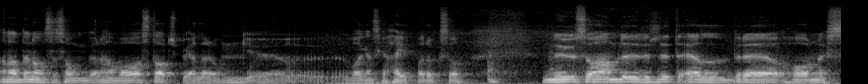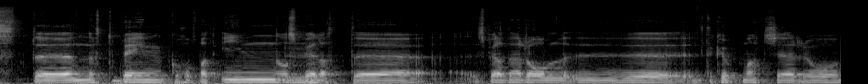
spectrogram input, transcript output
Han hade någon säsong där han var startspelare och Mm. eh, var ganska hypad också. Nu så har han blivit lite äldre, har mest nött bänk och hoppat in och Mm. spelat, eh, spelat en roll i eh, lite cupmatcher och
